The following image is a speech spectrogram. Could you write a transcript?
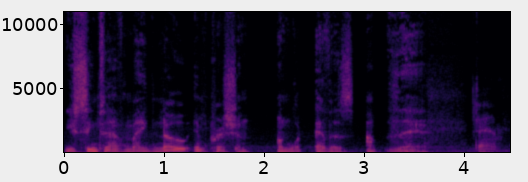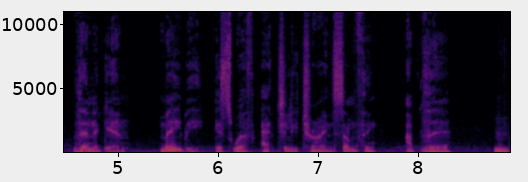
You seem to have made no impression on whatever's up there. Damn. Then again, maybe it's worth actually trying something up there. Hmm.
